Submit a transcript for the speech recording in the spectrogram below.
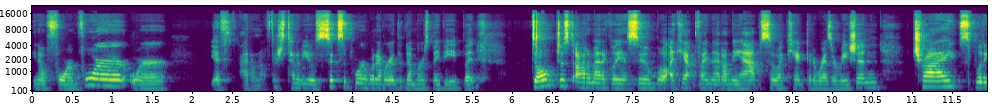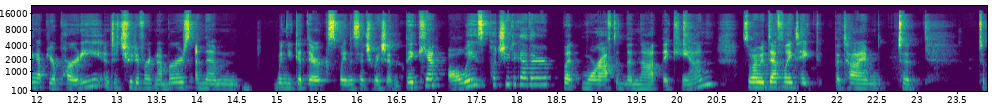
you know, four and four, or if I don't know if there's ten of you, six of four, whatever the numbers may be, but. Don't just automatically assume, well, I can't find that on the app, so I can't get a reservation. Try splitting up your party into two different numbers and then when you get there explain the situation. They can't always put you together but more often than not they can. So i would definitely take the time to to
